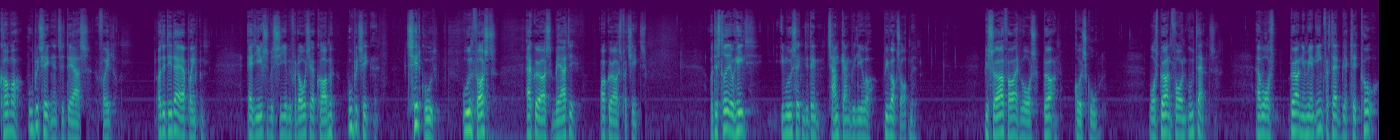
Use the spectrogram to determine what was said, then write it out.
kommer ubetinget til deres forældre. Og det er det, der er pointen. At Jesus vil sige, at vi får lov til at komme ubetinget til Gud, uden først at gøre os værdige og gøre os fortjent. Og det strider jo helt i modsætning til den tankegang, vi lever, vi vokser op med. Vi sørger for, at vores børn går i skole. Vores børn får en uddannelse. At vores børn i mere end en forstand bliver klædt på,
